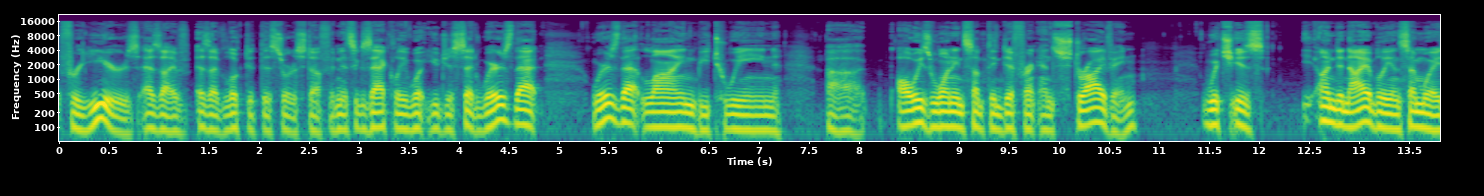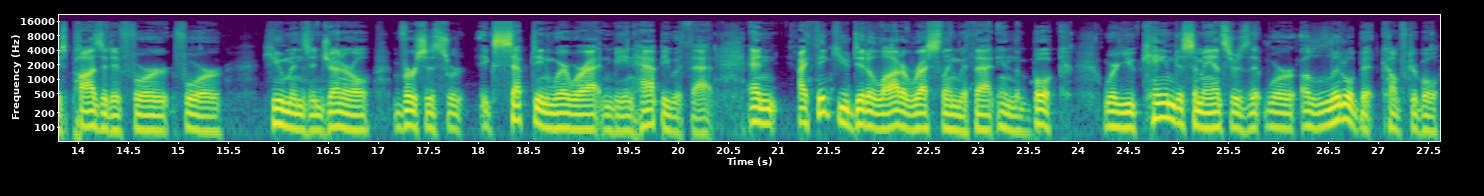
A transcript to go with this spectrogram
for years as I've as I've looked at this sort of stuff, and it's exactly what you just said. Where's that? Where's that line between uh, always wanting something different and striving which is undeniably in some ways positive for for humans in general versus sort of accepting where we're at and being happy with that. And I think you did a lot of wrestling with that in the book where you came to some answers that were a little bit comfortable.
